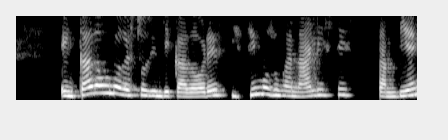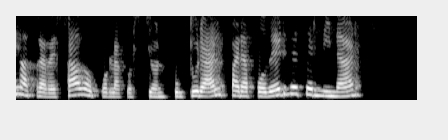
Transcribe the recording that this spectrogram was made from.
En cada uno de estos indicadores hicimos un análisis también atravesado por la cuestión cultural para poder determinar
